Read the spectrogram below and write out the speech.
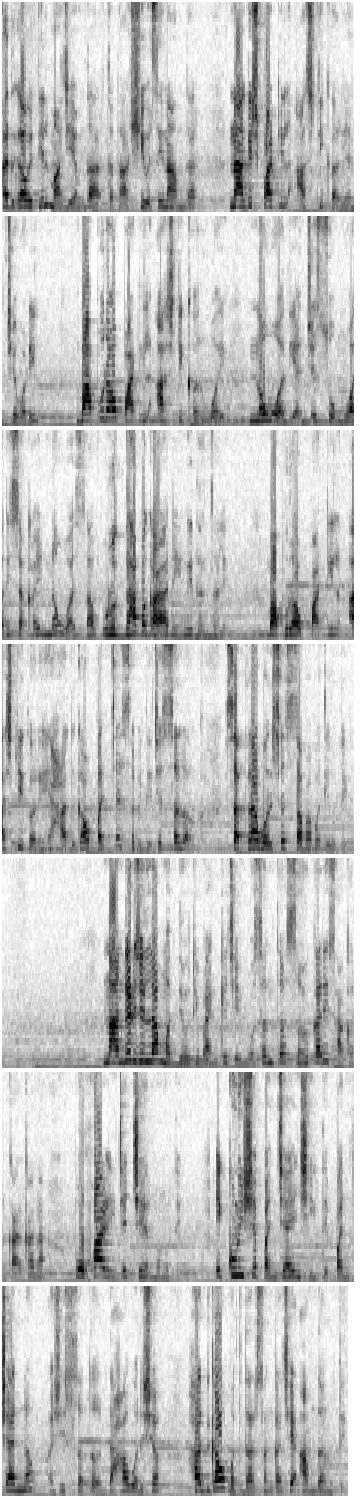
हदगाव येथील माजी आमदार तथा शिवसेना आमदार नागेश पाटील आष्टीकर यांचे वडील बापूराव पाटील आष्टीकर वय नव्वद यांचे सोमवारी सकाळी नऊ वाजता वृद्धापकाळाने निधन झाले. बापूराव पाटील आष्टीकर हे हादगाव पंचायत समितीचे सलग सतरा वर्ष सभापती होते. नांदेड जिल्हा मध्यवर्ती बँकेचे वसंत सहकारी साखर कारखाना पोफाळीचे चेअरमन होते. एकोणीसशे पंच्याऐंशी ते पंच्याण्णव अशी सतत दहा वर्ष हदगाव मतदारसंघाचे आमदार होते.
